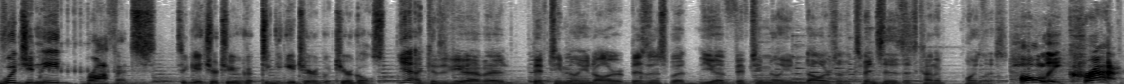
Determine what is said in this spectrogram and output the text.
would you need profits to get your to, your to get you to your to your goals? Yeah, because if you have a fifteen million dollar business, but you have fifteen million dollars of expenses, it's kind of pointless. Holy crap!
